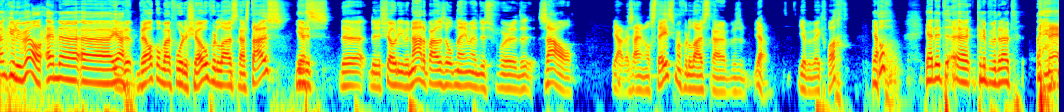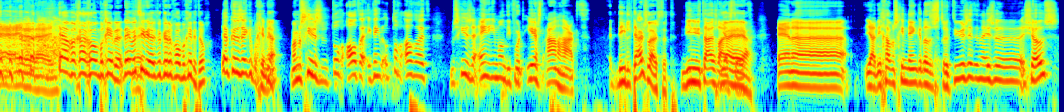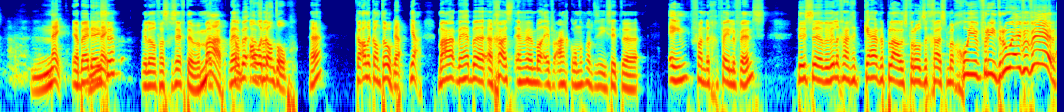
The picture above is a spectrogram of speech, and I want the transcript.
dank jullie wel. En eh, eh, ja, We- welkom bij Voor de Show, voor de luisteraars thuis. Yes. Dit is de, de show die we na de pauze opnemen. Dus voor de zaal, ja, we zijn er nog steeds. Maar voor de luisteraar, ze, ja, je hebt een week gewacht. Ja. Toch? ja dit eh, knippen we eruit. Nee, nee, nee. Ja, we gaan gewoon beginnen. Nee, maar Nee. serieus, we kunnen gewoon beginnen, toch? Ja, we kunnen zeker beginnen. Ja. Maar misschien is er toch altijd, ik denk dat toch altijd, misschien is er één iemand die voor het eerst aanhaakt. Die thuis luistert. Die nu thuis Ja, luistert. ja, ja. En eh, ja, die gaat misschien denken dat er structuur zit in deze shows. Nee. Ja, bij deze Nee. willen we alvast gezegd hebben. Maar Het we hebben... alle kanten op. Hè? Kan alle kanten op. Ja. Maar we hebben een gast en we hebben hem al even aangekondigd, want hier zit eh, één van de vele fans. Dus eh, we willen graag een keihard applaus voor onze gast, mijn goede vriend Roe Evenveer.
